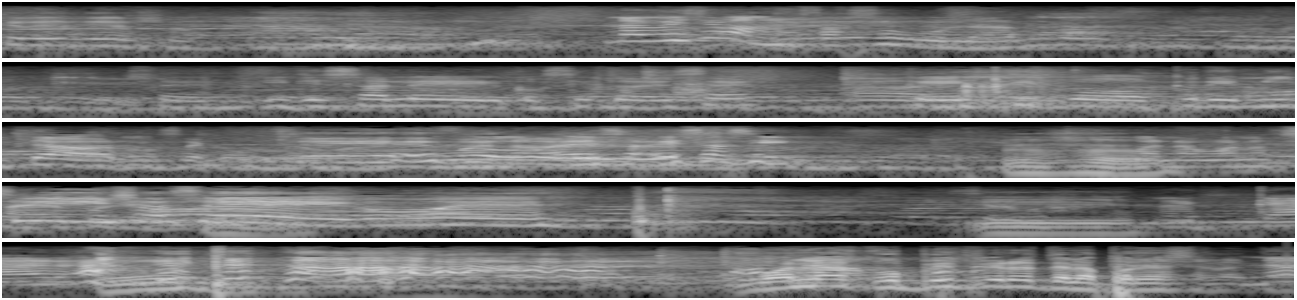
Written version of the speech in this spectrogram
¿Qué le diría yo? ¿No viste cuando estás ovulando? Y te sale el cosito ese, que es tipo cremita, no sé cómo. se llama. eso bueno, es. esa, esa sí. Ujú. Bueno, bueno, Sí, ya eso. sé cómo es. Y. La cara. ¿Eh? Vos la escupís, pero te la pones en la cara.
